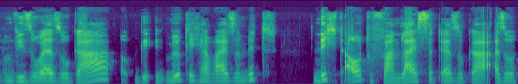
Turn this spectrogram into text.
Und wieso er sogar ge- möglicherweise mit Nicht-Autofahren leistet er sogar, also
